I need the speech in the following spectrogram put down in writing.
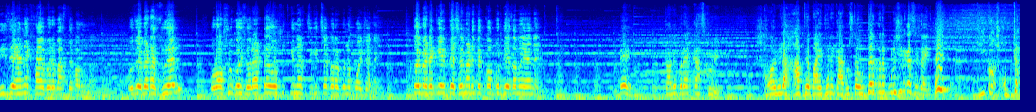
নিজে এনে খায় পরে বাঁচতে পারুন না। ও যে বেটা জুয়েল ওর অসুখ হয়েছে ওর একটা ওষুধ কেনার চিকিৎসা করার কোনো পয়সা নাই। তো ওই বেটা কি দেশের মাটিতে কবর দিয়ে যাব এনে? এ তাহলে পরে এক কাজ করি। সবাই মিলে হাতে পায়ে ধরে কাগজটা উদ্ধার করে পুলিশের কাছে যাই। এই, কি কস অবজা?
